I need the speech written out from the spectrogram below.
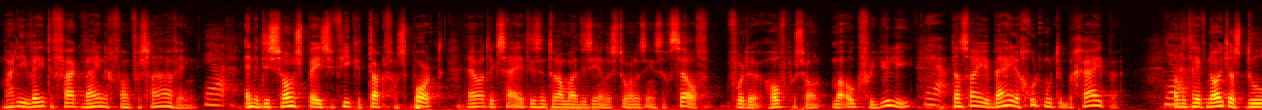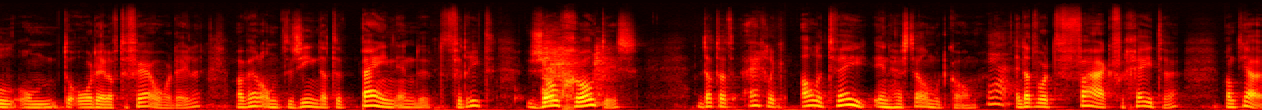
Maar die weten vaak weinig van verslaving. Ja. En het is zo'n specifieke tak van sport. Hè, wat ik zei, het is een traumatiserende stoornis in zichzelf. Voor de hoofdpersoon, maar ook voor jullie. Ja. Dan zou je beide goed moeten begrijpen. Ja. Want het heeft nooit als doel om te oordelen of te veroordelen. Maar wel om te zien dat de pijn en het verdriet zo groot is. Dat dat eigenlijk alle twee in herstel moet komen. En dat wordt vaak vergeten. Want ja,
